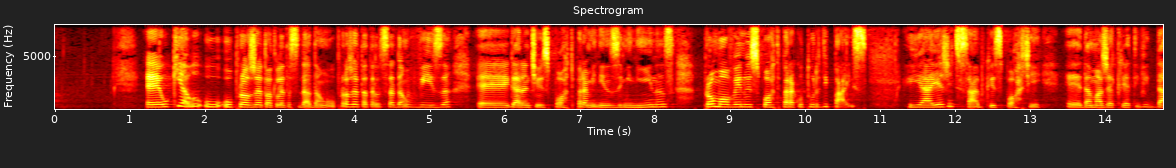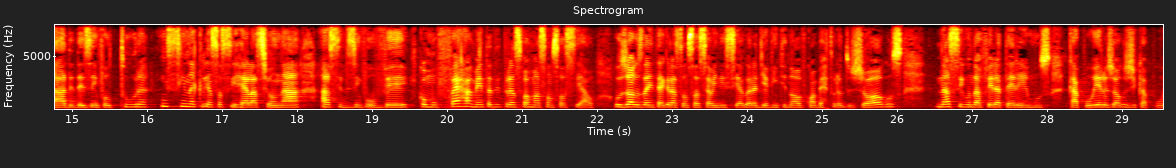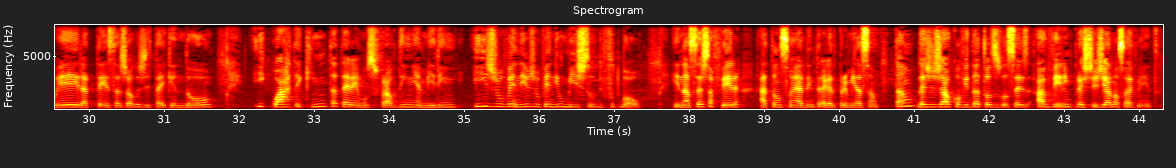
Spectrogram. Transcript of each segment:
É, o que é o, o, o, projeto Atleta Cidadão? O projeto Atleta Cidadão visa é, garantir o esporte para meninos e meninas, promovendo o esporte para a cultura de paz. E aí a gente sabe que o esporte é, dá mais a criatividade, desenvoltura, ensina a criança a se relacionar, a se desenvolver como ferramenta de transformação social. Os Jogos da Integração Social iniciam agora dia 29 com a abertura dos Jogos. Na segunda-feira teremos capoeira, jogos de capoeira, terça, jogos de taekwondo. E quarta e quinta teremos fraldinha, mirim e juvenil, juvenil misto de futebol. E na sexta-feira, a tão sonhada entrega de premiação. Então, desde já eu convido a todos vocês a virem prestigiar nosso evento.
